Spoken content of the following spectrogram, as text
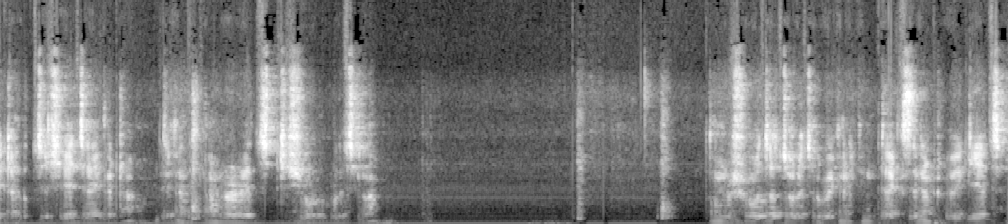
এটা হচ্ছে সেই জায়গাটা, যেখান থেকে আমরা রেসটি শুরু করেছিলাম। আমরা সোজা চলে যাব, এখানে কিন্তু অ্যাক্সিডেন্ট হয়ে গিয়েছে।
